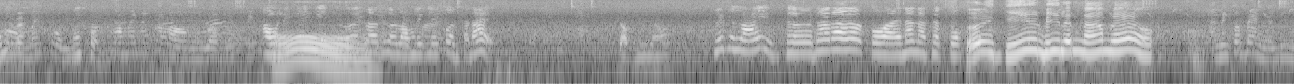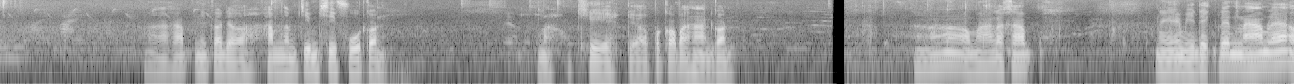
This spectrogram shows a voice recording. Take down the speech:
มใช่ไหมไม่ขมถ้าไม่นั่นก็ลองลองเล็กๆเอาเล็กๆเออเราเธอลองเล็กๆก่อนก็ได้ จับนี้นะไม่เป็นไร เธอถ้าถ้ากลัวไอ้นั่นนะเธอกลัวเฮ้ยกินพี่เล่นน้ำแล้วอันนี้ก็แบ่งกันดีมีหลายหลายหลายนะครับ นี่ก็เดี๋ยวทำน้ำจิ้มซีฟู้ดก่อนมาโอเค เดี๋ยวประกอบอาหารก่อนอ้าวมาแล้วครับ นี่มีเด็กเล่นน้ำแล้ว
